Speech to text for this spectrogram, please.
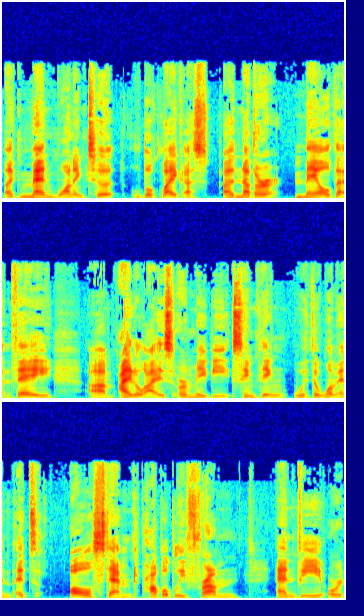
like men wanting to look like a, another male that they um, idolize, or maybe same thing with a woman. It's all stemmed probably from envy or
